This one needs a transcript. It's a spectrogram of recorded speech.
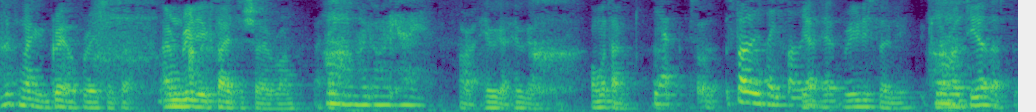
is looking like a great operation, so I'm really excited to show everyone. I think. Oh my god. Okay. All right, here we go. Here we go. One more time. Yeah. The- Slowly, please. Slowly. yeah, yeah. Really slowly. Can everyone see that? That's the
